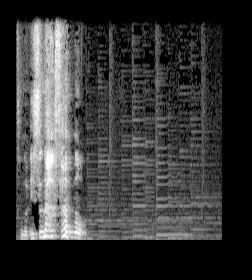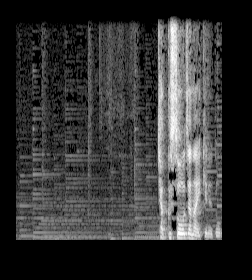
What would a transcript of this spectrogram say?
そのリスナーさんの客層じゃないけれど、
